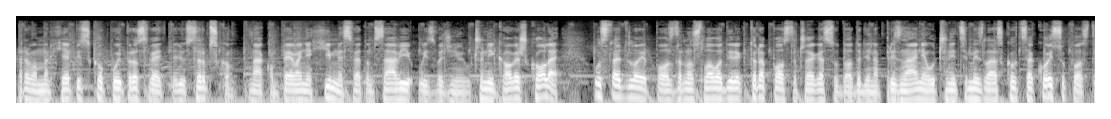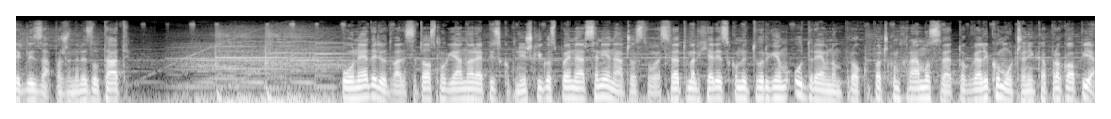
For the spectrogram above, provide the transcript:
prvom arhijepiskopu i prosvetitelju srpskom. Nakon pevanja himne Svetom Savi u izvođenju učenika ove škole, usledilo je pozdravno slovo direktora, posle čega su dodeljena priznanja učenicima iz Leskovca koji su postigli zapažene rezultate. U nedelju 28. januara episkop Niški gospodin Arsen je načastvovao svetom arhijerijskom liturgijom u drevnom prokupačkom hramu svetog velikom učenika Prokopija.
